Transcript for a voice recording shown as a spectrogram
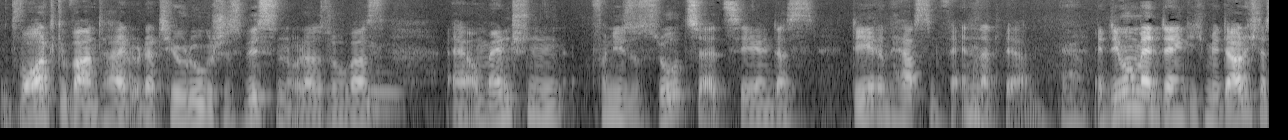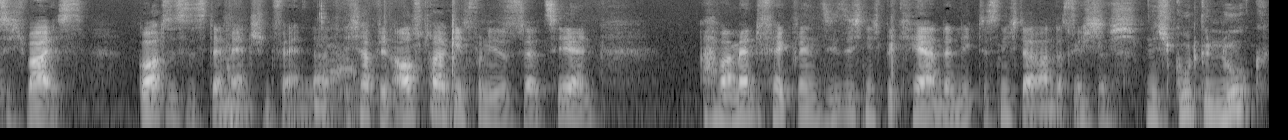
Wortgewandtheit oder theologisches Wissen oder sowas, mhm. äh, um Menschen von Jesus so zu erzählen, dass deren Herzen verändert werden. Ja. In dem Moment denke ich mir, dadurch, dass ich weiß, Gott ist es, der Menschen verändert. Ja. Ich habe den Auftrag, ihnen von Jesus zu erzählen. Aber im Endeffekt, wenn sie sich nicht bekehren, dann liegt es nicht daran, dass Richtig. ich nicht gut genug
